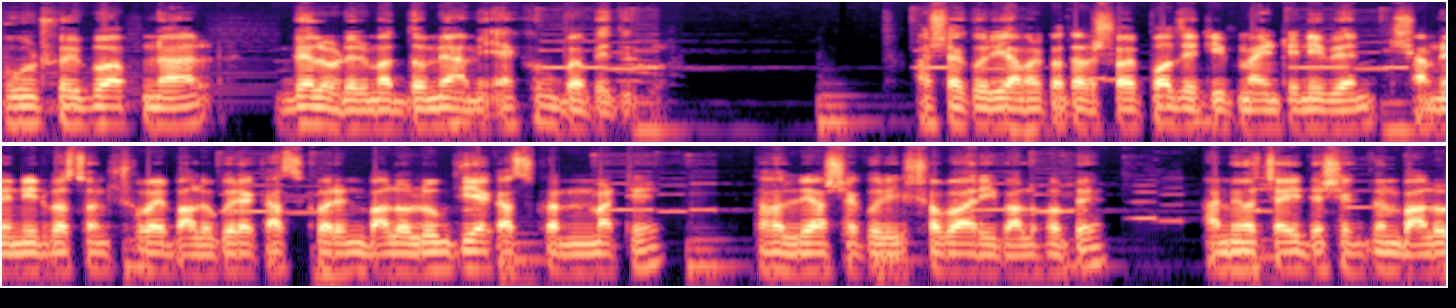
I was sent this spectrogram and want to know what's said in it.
বুট হইব আপনার বেলোডের মাধ্যমে আমি এককভাবে দিব। আশা করি আমার কথাটা সবাই পজিটিভ মাইন্ডে নেবেন। সামনে নির্বাচন, সবাই ভালো করে কাজ করেন, ভালো লোক দিয়ে কাজ করেন মাঠে, তাহলে আশা করি সবারই ভালো হবে। আমিও চাই দেশে একজন ভালো,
